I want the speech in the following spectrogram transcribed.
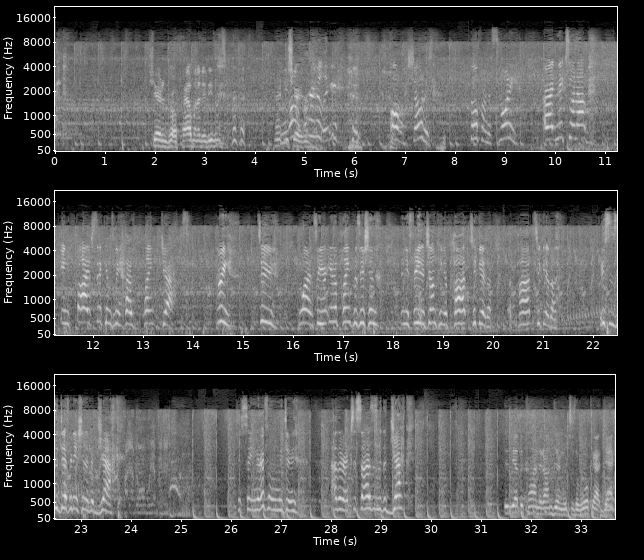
Sheridan's real proud when I do these ones. Aren't you, Sheridan? really. oh, my shoulders. Sore from this morning. All right, next one up. In five seconds, we have plank jacks. Three, two, one. So you're in a plank position and your feet are jumping apart together, apart together. This is the definition of a jack. Just so you know, for when we do other exercises with a jack, This is the other kind that I'm doing, which is a walkout jack.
